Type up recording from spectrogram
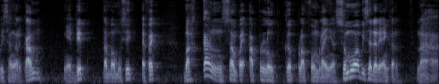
bisa ngerekam, ngedit, tambah musik, efek, bahkan sampai upload ke platform lainnya. Semua bisa dari Anchor. Nah,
